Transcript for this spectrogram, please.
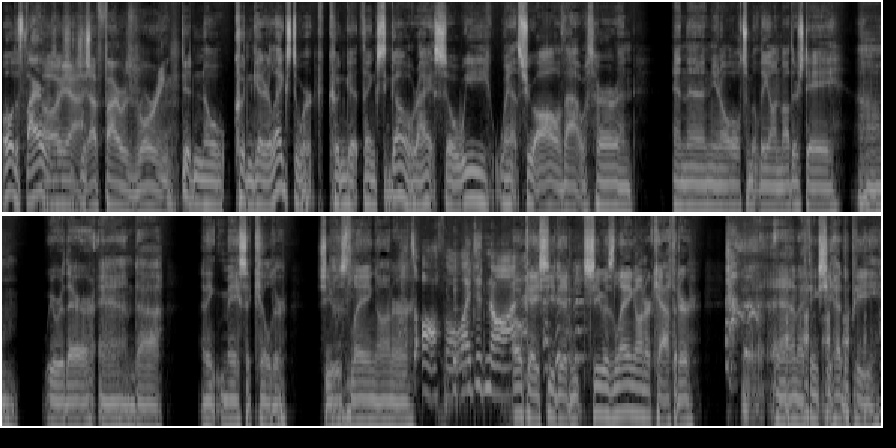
oh the fire was oh yeah that fire was roaring didn't know couldn't get her legs to work couldn't get things to go right so we went through all of that with her and and then you know ultimately on mother's day um, we were there, and uh, I think Maesa killed her. She was laying on her. That's awful. I did not. Okay, she didn't. She was laying on her catheter, and I think she had to pee.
